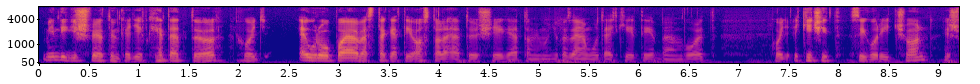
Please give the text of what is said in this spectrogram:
Mindig is féltünk egyébként ettől, hogy Európa elvesztegeti azt a lehetőséget, ami mondjuk az elmúlt egy-két évben volt, hogy egy kicsit szigorítson, és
